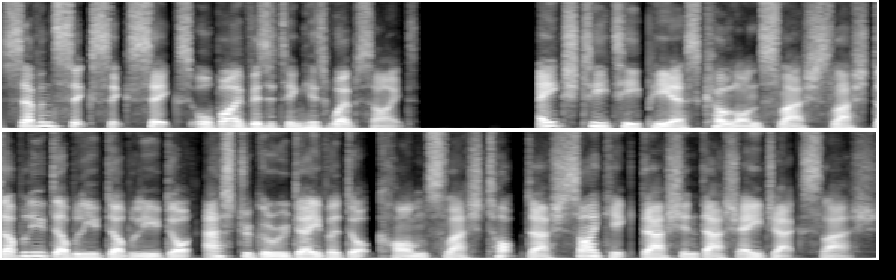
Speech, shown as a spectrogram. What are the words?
7666 or by visiting his website https colon slash slash www.astrogurudeva.com slash top dash psychic dash in dash ajax slash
